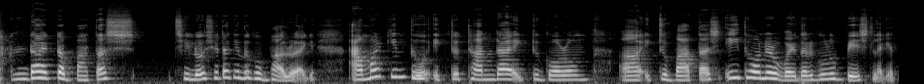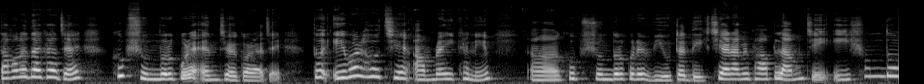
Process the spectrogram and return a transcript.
ঠান্ডা একটা বাতাস ছিল, সেটা কিন্তু খুব ভালো লাগে। আমার কিন্তু একটু ঠান্ডা, একটু গরম একটু বাতাস, এই ধরনের ওয়েদারগুলো বেশ লাগে। তাহলে দেখা যায় খুব সুন্দর করে এনজয় করা যায়। তো এবার হচ্ছে আমরা এখানে খুব সুন্দর করে ভিউটা দেখছি। আর আমি ভাবলাম যে এই সুন্দর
